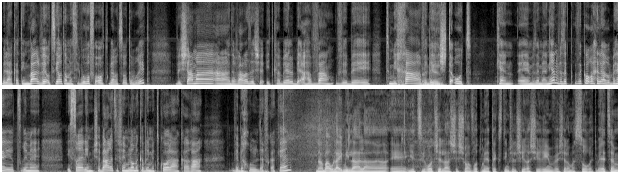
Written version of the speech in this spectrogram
בלהקת ענבל, והוציאה אותם לסיבוב הופעות בארצות הברית. ושם הדבר הזה שהתקבל באהבה ובתמיכה מעניין. ובהשתאות. כן, אה, זה מעניין, וזה קורה להרבה יוצרים אה, ישראלים, שבארץ לפעמים לא מקבלים את כל ההכרה, ובחו"ל דווקא, כן? נעמה, אולי מילה על היצירות שלה ששואבות מהטקסטים של שיר השירים ושל המסורת. בעצם,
